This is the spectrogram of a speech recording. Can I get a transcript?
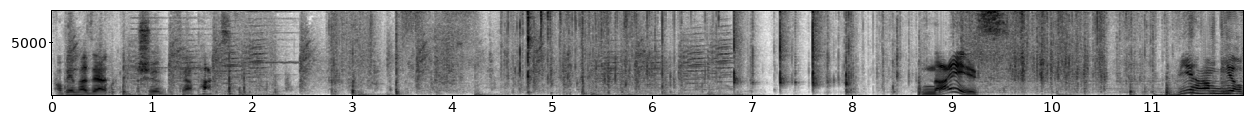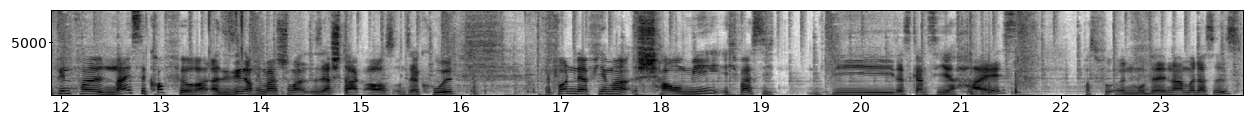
Auf jeden Fall sehr schön verpackt. Nice! Wir haben hier auf jeden Fall nice Kopfhörer. Also die sehen auf jeden Fall schon mal sehr stark aus und sehr cool. Von der Firma Xiaomi. Ich weiß nicht, wie das Ganze hier heißt. Was für ein Modellname das ist.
